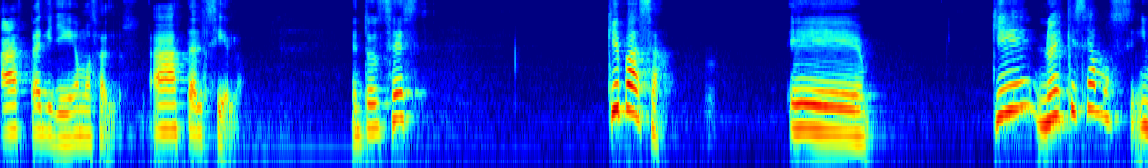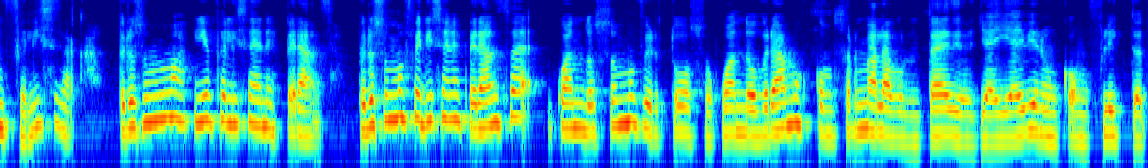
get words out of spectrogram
hasta que lleguemos a Dios, hasta el cielo. Entonces, ¿qué pasa? Eh, que no es que seamos infelices acá, pero somos más bien felices en esperanza. Pero somos felices en esperanza cuando somos virtuosos, cuando obramos conforme a la voluntad de Dios. Y ahí, viene un conflicto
